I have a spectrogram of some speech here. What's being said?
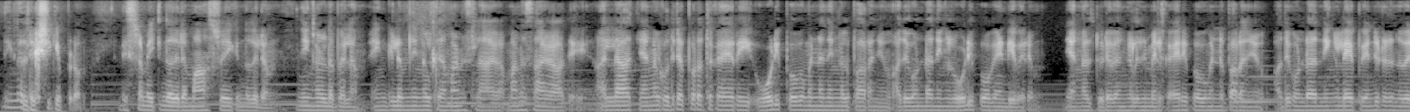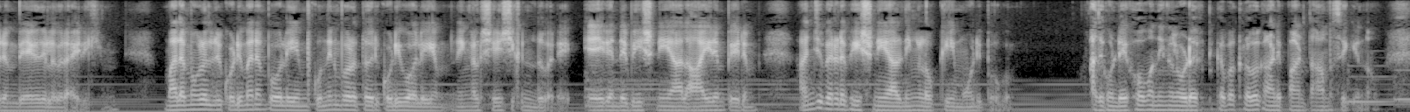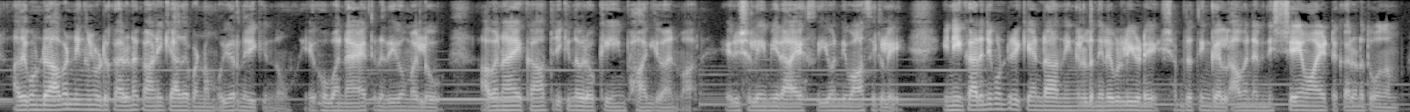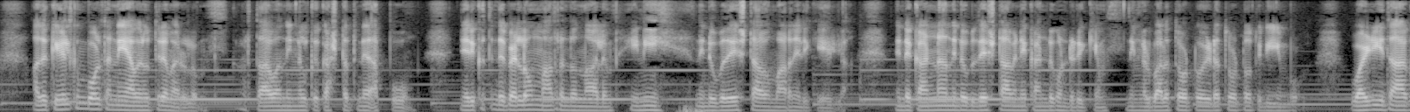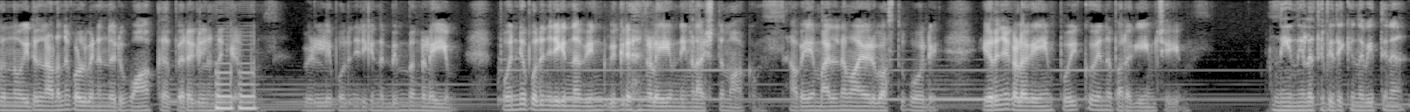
നിങ്ങൾ രക്ഷിക്കപ്പെടും. വിശ്രമിക്കുന്നതിലും ആശ്രയിക്കുന്നതിലും നിങ്ങളുടെ ബലം എങ്കിലും നിങ്ങൾക്ക് മനസ്സിലാകാ മനസ്സാകാതെ. അല്ല ഞങ്ങൾ കുതിരപ്പുറത്ത് കയറി ഓടിപ്പോകുമെന്ന് നിങ്ങൾ പറഞ്ഞു അതുകൊണ്ട് നിങ്ങൾ ഓടിപ്പോകേണ്ടി വരും. ഞങ്ങൾ തുരകങ്ങളിൽ മേൽ കയറിപ്പോകുമെന്ന് പറഞ്ഞു അതുകൊണ്ട് നിങ്ങളെ പിന്തുടരുന്നവരും വേഗതയുള്ളവരായിരിക്കും. മലമുകളിൽ ഒരു കൊടിമരം പോലെയും കുന്നിൻ പുറത്ത് ഒരു കൊടി പോലെയും നിങ്ങൾ ശേഷിക്കുന്നതുവരെ. ഏകന്റെ ഭീഷണിയാൽ ആയിരം പേരും അഞ്ചു പേരുടെ ഭീഷണിയാൽ നിങ്ങളൊക്കെയും ഓടിപ്പോകും. അതുകൊണ്ട് യഹോവ നിങ്ങളോട് കൃപ കൃപ കാണിപ്പാൻ താമസിക്കുന്നു. അതുകൊണ്ട് അവൻ നിങ്ങളോട് കരുണ കാണിക്കാതെ വണ്ണം ഉയർന്നിരിക്കുന്നു. യഹോവ ന്യായത്തിന്റെ ദൈവമല്ലോ. അവനായി കാത്തിരിക്കുന്നവരൊക്കെയും ഭാഗ്യവാന്മാർ. എരുശലേമിയരായ സിയോൻ നിവാസികളെ ഇനി കരഞ്ഞുകൊണ്ടിരിക്കേണ്ട നിങ്ങളുടെ നിലവിളിയുടെ ശബ്ദത്തിങ്കൽ അവന് നിശ്ചയമായിട്ട് കരുണ തോന്നും. അത് കേൾക്കുമ്പോൾ തന്നെ അവൻ ഉത്തരമരുളും. കർത്താവ് നിങ്ങൾക്ക് കഷ്ടത്തിന്റെ അപ്പവും ഞെരുക്കത്തിന്റെ വെള്ളവും മാത്രം തന്നാലും ഇനി നിന്റെ ഉപദേഷ്ടാവ് മറിഞ്ഞിരിക്കുകയില്ല. നിന്റെ കണ്ണ് നിന്റെ ഉപദേഷ്ടാവിനെ കണ്ടുകൊണ്ടിരിക്കും. നിങ്ങൾ വലത്തോട്ടോ ഇടത്തോട്ടോ തിരിയുമ്പോൾ വഴി ഇതാകുന്നു. ഇതിൽ നടന്നുകൊള്ളുവിനെന്നൊരു വാക്ക് പിറകിൽ നിന്ന് കേൾക്കും. വെള്ളി പൊതിഞ്ഞിരിക്കുന്ന ബിംബങ്ങളെയും പൊന്ന് പൊതിഞ്ഞിരിക്കുന്ന വിഗ്രഹങ്ങളെയും നിങ്ങൾ അശുദ്ധമാക്കും. അവയെ മലിനമായ ഒരു വസ്തു പോലെ എറിഞ്ഞു കളയുകയും പൊയ്ക്കോ എന്ന് പറയുകയും ചെയ്യും. നീ നിലത്ത് വിതയ്ക്കുന്ന വിത്തിന്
